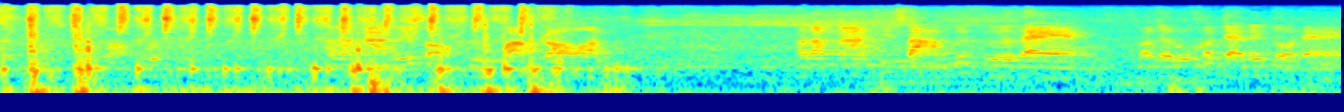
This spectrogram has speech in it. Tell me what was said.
สถิตที่หมอพูดพลังงานที่สองคือความร้อน พลังงานที่สามก็คือแรง เราจะรู้เข้าใจเรื่องตัวแดง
